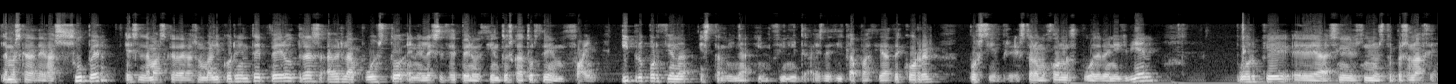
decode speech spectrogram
La máscara de gas super es la máscara de gas normal y corriente, pero tras haberla puesto en el SCP-914 en Fine. Y proporciona estamina infinita, es decir, capacidad de correr por siempre. Esto a lo mejor nos puede venir bien, porque eh, así nuestro personaje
